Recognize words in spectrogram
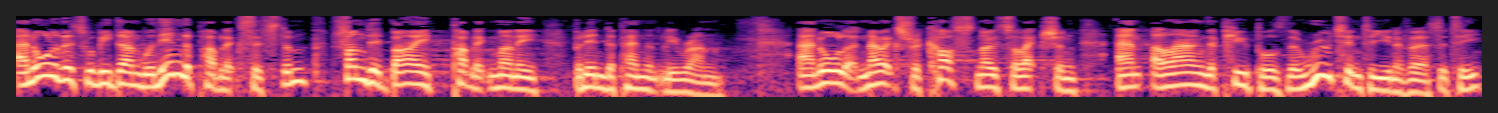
And all of this would be done within the public system, funded by public money, but independently run. And all at no extra cost, no selection, and allowing the pupils the route into university,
